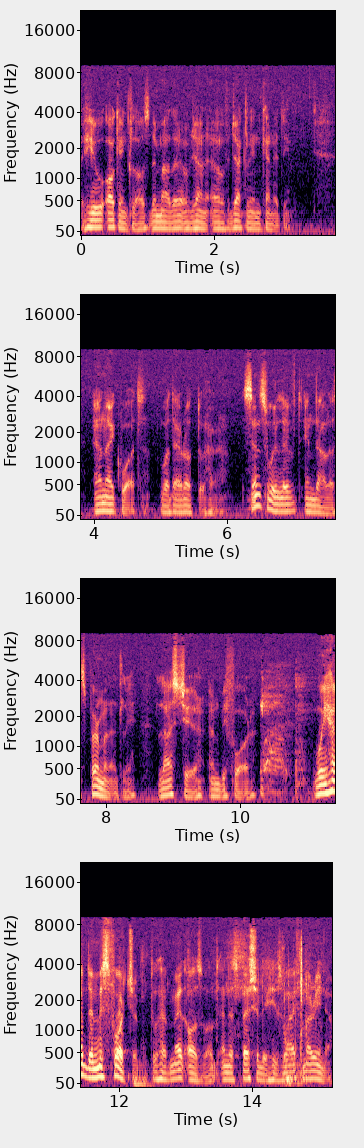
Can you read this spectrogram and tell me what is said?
Hugh Auchincloss, the mother of, Jan- of Jacqueline Kennedy. And I quote what I wrote to her. Since we lived in Dallas permanently last year and before, we had the misfortune to have met Oswald and especially his wife Marina.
